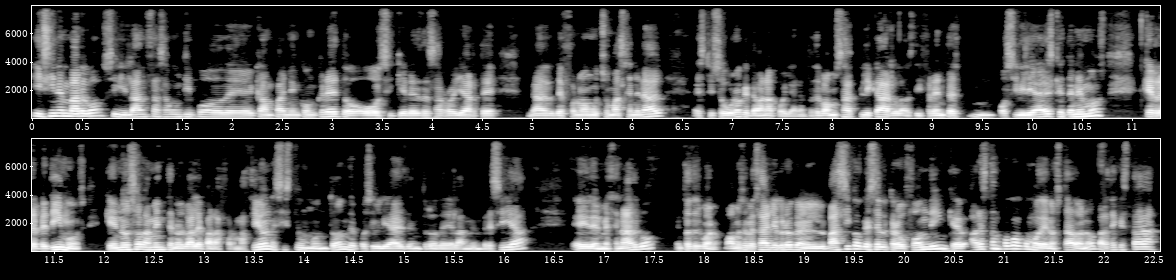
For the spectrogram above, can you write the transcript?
Y sin embargo, si lanzas algún tipo de campaña en concreto o si quieres desarrollarte de forma mucho más general, estoy seguro que te van a apoyar. Entonces vamos a explicar las diferentes mm, posibilidades que tenemos, que repetimos, que no solamente nos vale para formación, existe un montón de posibilidades dentro de la membresía. Eh, del mecenazgo. Entonces, bueno, vamos a empezar yo creo con el básico, que es el crowdfunding, que ahora está un poco como denostado, ¿no? Parece que está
